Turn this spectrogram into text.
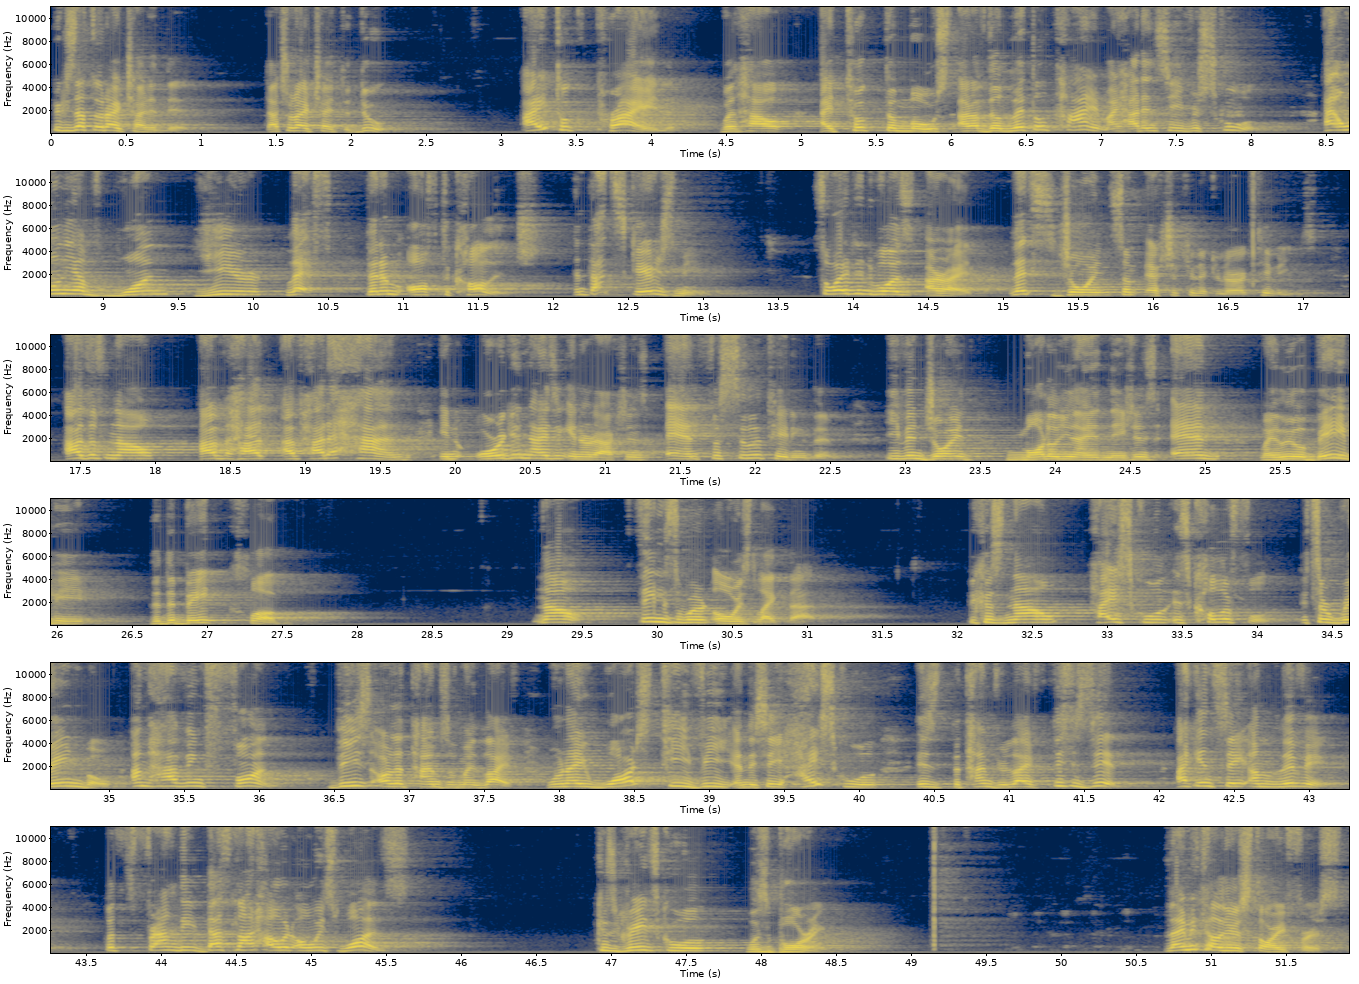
Because that's what I tried to do. That's what I tried to do. I took pride with how I took the most out of the little time I had in Xavier School. I only have one year left, then I'm off to college. And that scares me. So what I did was, alright, let's join some extracurricular activities. As of now, I've had, I've had a hand in organizing interactions and facilitating them even joined Model United Nations and my little baby, the debate club. Now, things weren't always like that. Because now, high school is colorful. It's a rainbow. I'm having fun. These are the times of my life. When I watch TV and they say high school is the time of your life, this is it. I can say I'm living. But frankly, that's not how it always was. Because grade school was boring. Let me tell you a story first.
